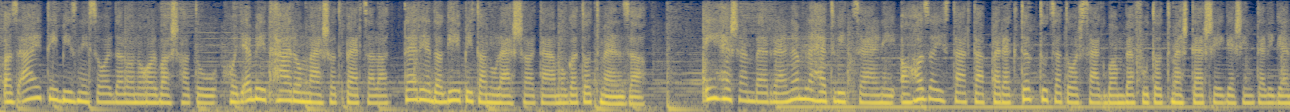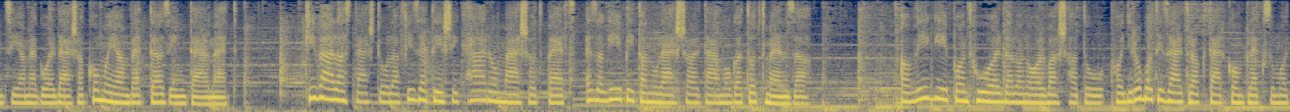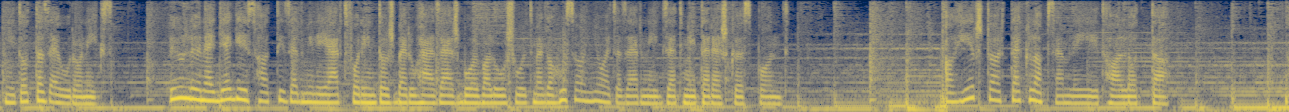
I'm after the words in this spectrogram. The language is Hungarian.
Az IT Business oldalon olvasható, hogy ebéd 3 másodperc alatt terjed a gépi tanulással támogatott menza. Éhes emberrel nem lehet viccelni, a hazai startupperek több tucat országban befutott mesterséges intelligencia megoldása komolyan vette az Intelmet. Kiválasztástól a fizetésig 3 másodperc, ez a gépi tanulással támogatott menza. A vg.hu oldalon olvasható, hogy robotizált raktárkomplexumot nyitott az Euronix. Üllőn 1,6 milliárd forintos beruházásból valósult meg a 28 ezer négyzetméteres központ. A Hírstartek lapszemléjét hallotta.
